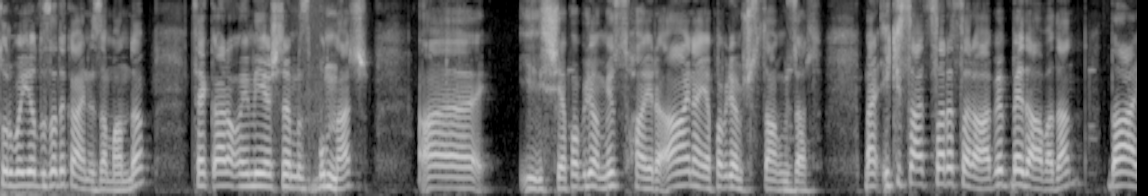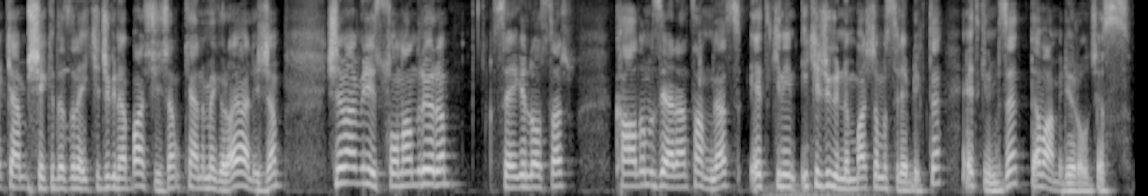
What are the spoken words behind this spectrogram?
Turbo yıldızladık aynı zamanda. Tekrar oyun yarışlarımız bunlar. Ee, iş yapabiliyor muyuz? Hayır. Aynen yapabiliyormuşuz. Tamam güzel. Ben 2 saat sara sara abi bedavadan daha erken bir şekilde zaten ikinci güne başlayacağım. Kendime göre ayarlayacağım. Şimdi ben videoyu sonlandırıyorum. Sevgili dostlar. Kaldığımız yerden tam gaz etkinin ikinci günün başlamasıyla birlikte etkinimize devam ediyor olacağız.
